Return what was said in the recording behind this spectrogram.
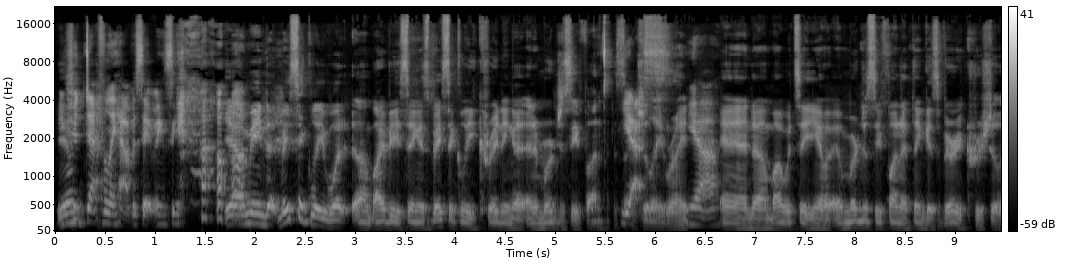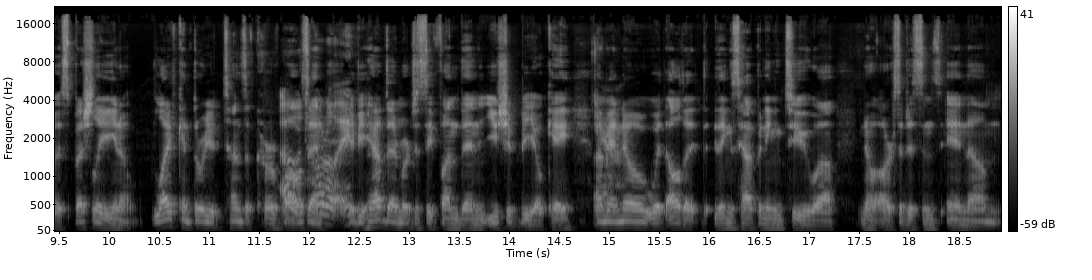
Yeah. You should definitely have a savings account. yeah, I mean, basically, what um, Ivy is saying is basically creating a, an emergency fund, essentially, Yes, right? yeah. And um, I would say, you know, emergency fund, I think, is very crucial, especially, you know, life can throw you tons of curveballs. Oh, totally. And if you have that emergency fund, then you should be okay. I mean, I know with all the things happening to, uh, you know, our citizens in, um,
